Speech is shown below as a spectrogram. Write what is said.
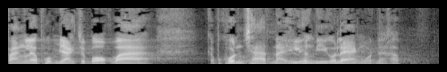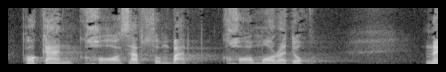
ฟังแล้วผมอยากจะบอกว่ากับคนชาติไหนเรื่องนี้ก็แรงหมดนะครับ เพราะการขอทรัพย์สมบัติขอมรดก ใน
